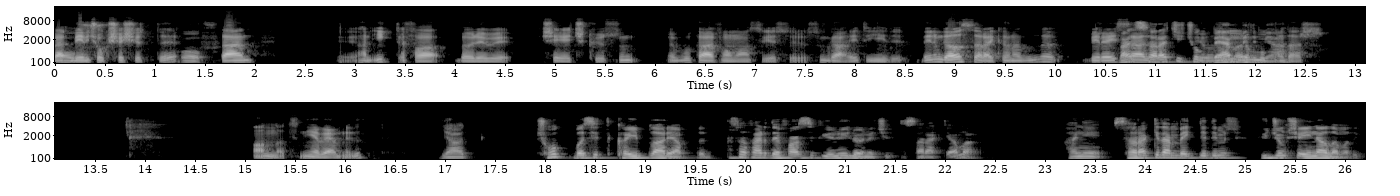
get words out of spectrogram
ben, Of. beni çok şaşırttı. Of. Ben hani ilk defa böyle bir şeye çıkıyorsun ve bu performansı gösteriyorsun. Gayet iyiydi. Benim Galatasaray kanadında bireysel Ben Saracchi'yi çok beğenmedim bu ya. kadar. Anlat. Niye beğenmedin? Ya çok basit kayıplar yaptı. Bu sefer defansif yönüyle öne çıktı Sarakya ama hani Sarakya'dan beklediğimiz hücum şeyini alamadık.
